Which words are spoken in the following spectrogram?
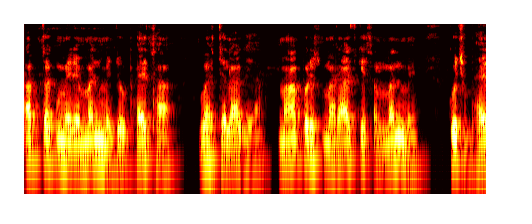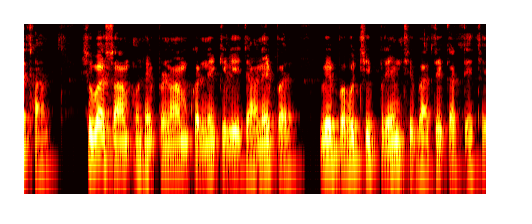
अब तक मेरे मन में जो भय था, वह चला गया। महापुरुष महाराज के संबंध में कुछ भय था। सुबह शाम उन्हें प्रणाम करने के लिए जाने पर वे बहुत ही प्रेम से बातें करते थे।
